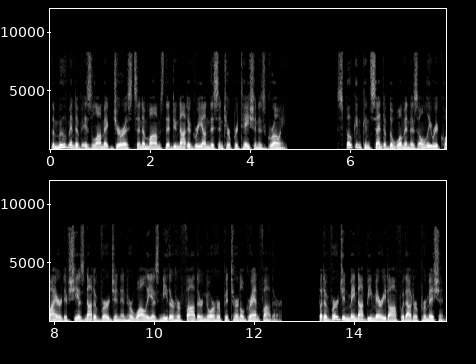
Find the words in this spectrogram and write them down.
The movement of Islamic jurists and imams that do not agree on this interpretation is growing. Spoken consent of the woman is only required if she is not a virgin and her wali is neither her father nor her paternal grandfather. But a virgin may not be married off without her permission.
